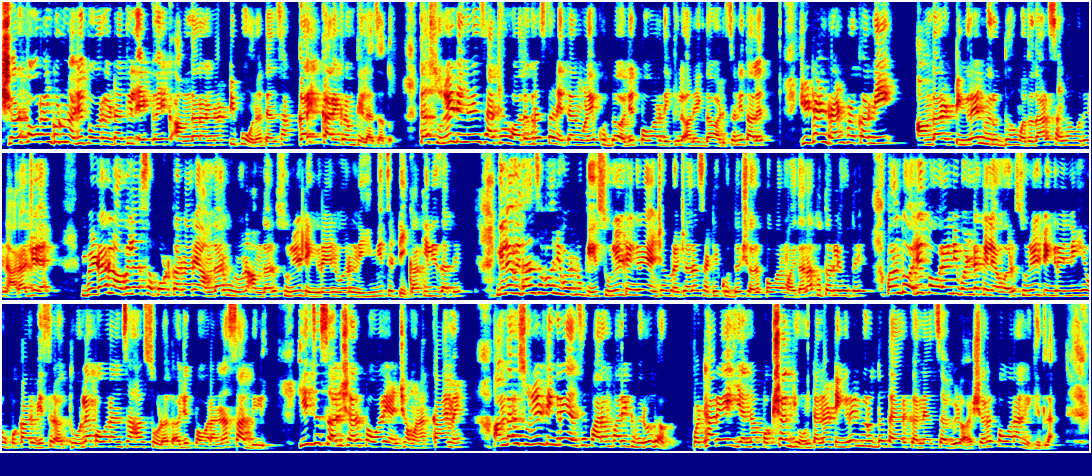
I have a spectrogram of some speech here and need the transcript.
शरद पवारांकडून अजित पवार गटातील एक एक आमदारांना टिपून त्यांचा करेक्ट कार्यक्रम केला जातो. त्या सुनील टिंगरेंसारख्या वादग्रस्त नेत्यांमुळे खुद्द अजित पवार देखील अनेकदा अडचणीत आलेत. हिट अँड रन प्रकरणी आमदार टिंगरेंविरुद्ध मतदारसंघामध्ये नाराजी आहे. बिडर लॉबीला सपोर्ट करणारे आमदार म्हणून आमदार सुनील टिंगरेंवर नेहमीच टीका केली जाते. गेल्या विधानसभा निवडणुकीत सुनील टेंगरे यांच्या प्रचारासाठी खुद्द शरद पवार मैदानात उतरले होते. परंतु अजित पवारांनी बंड केल्यावर सुनील टिंगरेंनी हे उपकार विसरत थोरल्या पवारांचा हात सोडत अजित पवारांना साथ दिली. हीच सल शरद पवार यांच्या मनात कायम आहे. आमदार सुनील टिंगरे यांचे पारंपरिक विरोधक पठारे यांना पक्षात घेऊन त्यांना टिंगरेंविरुद्ध तयार करण्याचा विडा शरद पवारांनी घेतला.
